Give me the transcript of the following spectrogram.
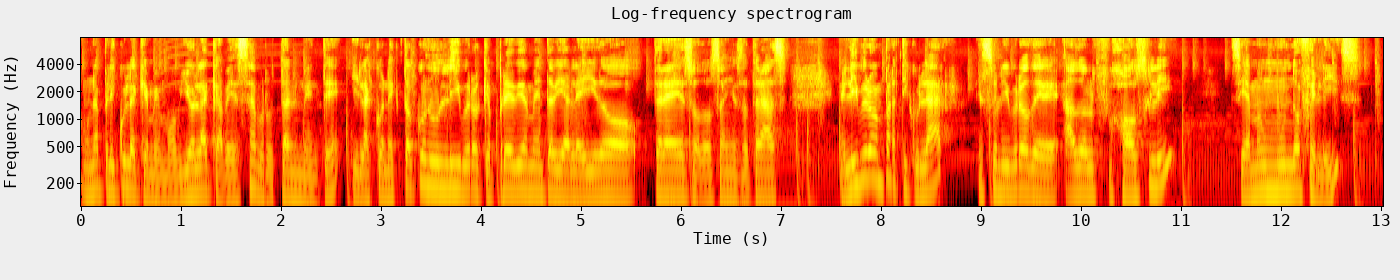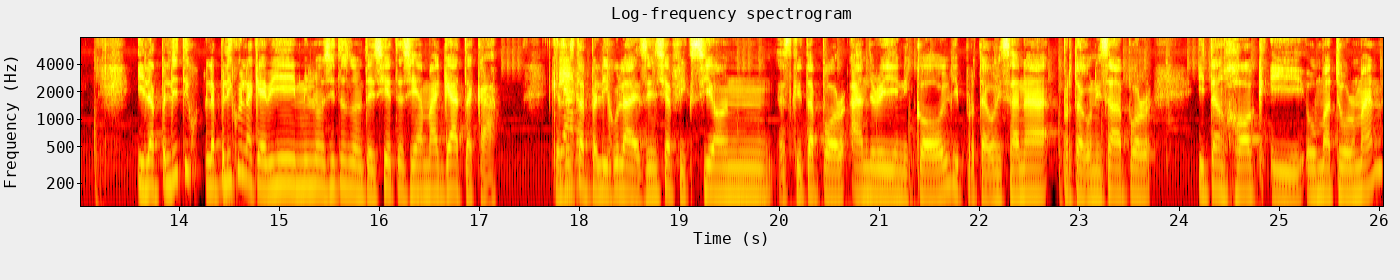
una película que me movió la cabeza brutalmente y la conectó con un libro que previamente había leído tres o dos años atrás. El libro en particular es un libro de Adolf Huxley, se llama Un Mundo Feliz y la, la película que vi en 1997 se llama Gattaca. que es esta película de ciencia ficción escrita por Andrew Nicole y protagonizada, protagonizada por Ethan Hawke y Uma Thurman.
